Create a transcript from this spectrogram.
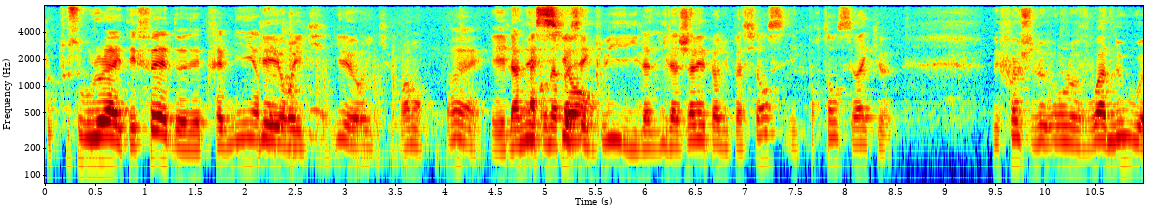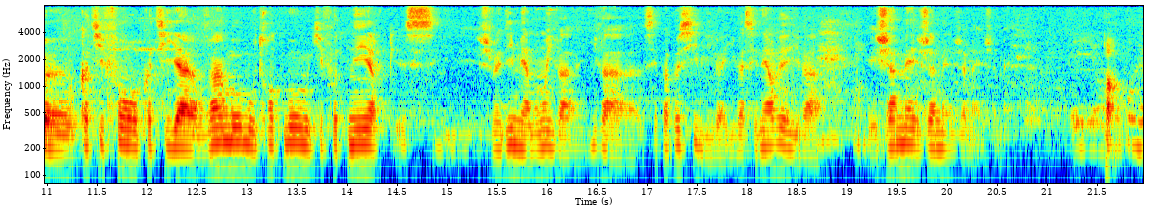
donc tout ce boulot-là a été fait de les prévenir. Il est héroïque, il est héroïque, vraiment. Et l'année qu'on a passée avec lui, il n'a a jamais perdu patience, et pourtant c'est vrai que des fois, on le voit, nous, euh, quand, ils font, quand il y a 20 mômes ou 30 mômes qu'il faut tenir, je me dis, mais à un moment, il va, il va, c'est pas possible, il va, il va s'énerver, il va, et jamais, jamais, jamais, jamais. Et on, le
